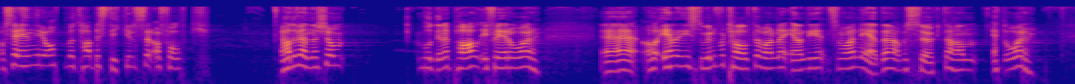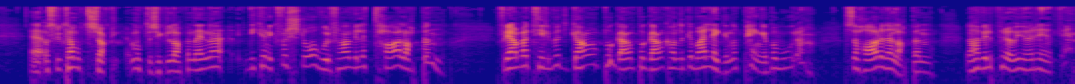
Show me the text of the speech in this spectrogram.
Og så ender de opp med å ta bestikkelser av folk. Jeg hadde venner som bodde i Nepal i flere år. Eh, og En av de historiene fortalte var en av de som var nede og besøkte han et år. Eh, og skulle ta motorsykkellappen der inne. De kunne ikke forstå hvorfor han ville ta lappen. Fordi han ble tilbudt gang på gang på gang kan du ikke bare legge noe penger på bordet. Så har du den lappen. Men han ville prøve å gjøre redelig.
